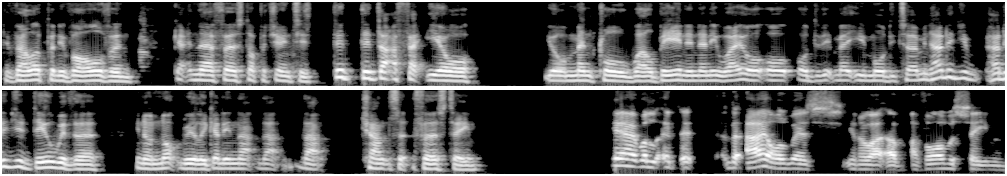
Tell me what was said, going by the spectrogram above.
develop and evolve and getting their first opportunities did did that affect your your mental well-being in any way or, or or did it make you more determined? How did you how did you deal with the you know not really getting that that that chance at the first team yeah well it, it, I always, you know, I've I've always seen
